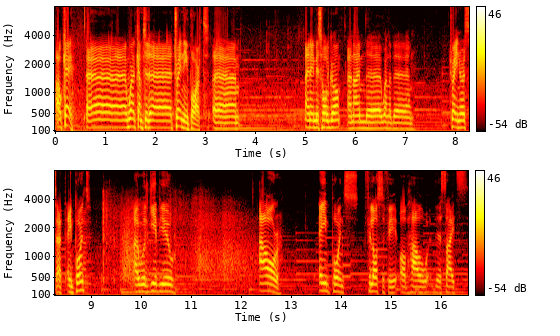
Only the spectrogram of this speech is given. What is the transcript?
Okay, uh, welcome to the training part. Um, my name is Holger and I'm the, one of the trainers at Aimpoint. I will give you our Aimpoint's philosophy of how the sights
